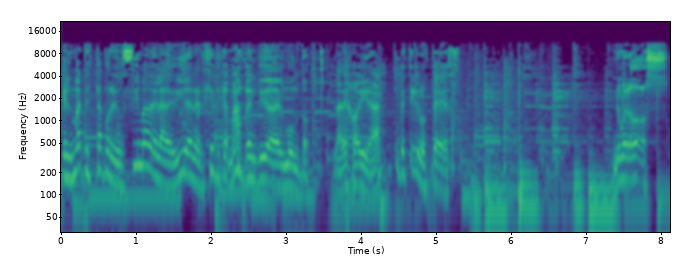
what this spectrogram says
el mate está por encima de la bebida energética más vendida del mundo. La dejo ahí, ¿eh? Investiguen ustedes. Número 2.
